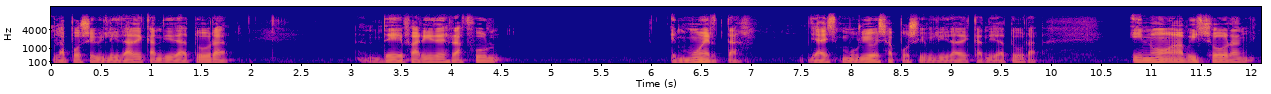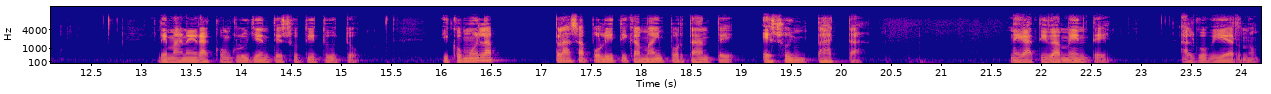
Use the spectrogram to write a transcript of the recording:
la posibilidad de candidatura de Farideh Raful en muerta. Ya es, murió esa posibilidad de candidatura. Y no avisoran de manera concluyente sustituto. Y como es la plaza política más importante, eso impacta negativamente al gobierno,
